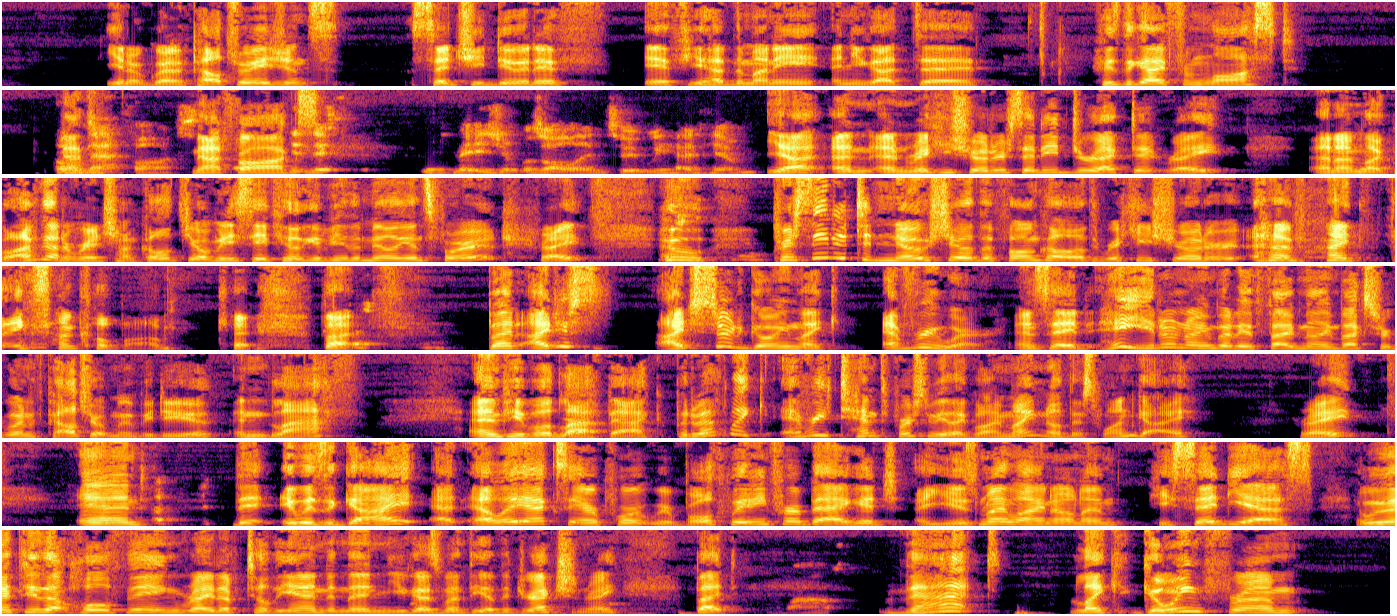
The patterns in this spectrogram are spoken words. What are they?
you know, Gwyneth Paltrow agents said she'd do it if if you had the money and you got the who's the guy from Lost? Oh, Matt, Matt Fox. Matt Fox. His, his agent was all into. We had him. Yeah, and and Ricky Schroder said he'd direct it, right? And I'm yeah. like, well, I've got a rich uncle. Do you want me to see if he'll give you the millions for it? Right? Who proceeded to no show the phone call with Ricky Schroder. And I'm like, thanks, Uncle Bob. Okay. But, but I just, I just started going like everywhere and said, hey, you don't know anybody with five million bucks for a Gwyneth Paltrow movie, do you? And laugh. And people would yeah. laugh back. But about like every 10th person would be like, well, I might know this one guy. Right. And the, it was a guy at LAX airport. We were both waiting for our baggage. I used my line on him. He said yes. And we went through that whole thing right up till the end. And then you guys went the other direction. Right. But wow. that, like going from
